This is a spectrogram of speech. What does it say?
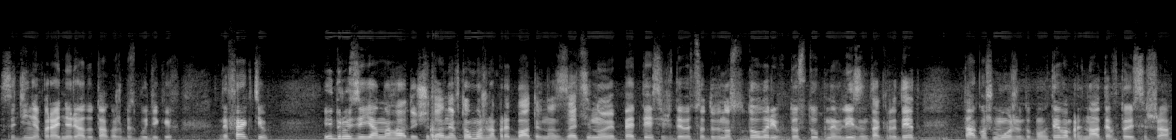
сидіння переднього ряду також без будь-яких дефектів. І, друзі, я нагадую, що дане авто можна придбати в нас за ціною 5990 доларів, доступне в лізинг та кредит. Також можемо допомогти вам пригнати авто із США.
